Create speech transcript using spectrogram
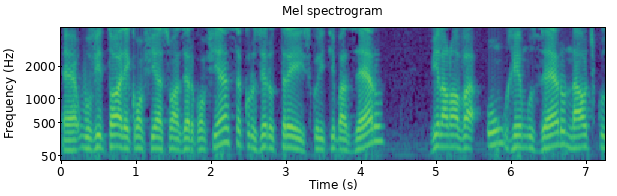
É, o Vitória e Confiança 1x0 Confiança, Cruzeiro 3, Curitiba 0, Vila Nova 1, Remo 0, Náutico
